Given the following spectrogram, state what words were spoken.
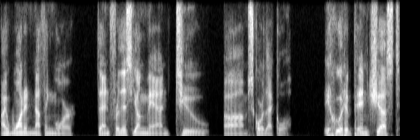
I wanted nothing more than for this young man to um, score that goal. It would have been just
